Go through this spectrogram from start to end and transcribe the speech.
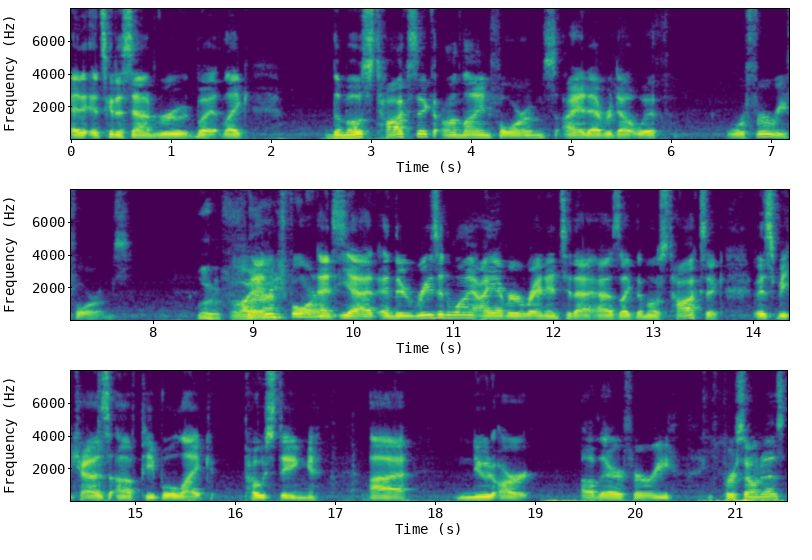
and it's gonna sound rude but like the most toxic online forums i had ever dealt with were furry forums Oh, Furry yeah. forums? and yeah and the reason why i ever ran into that as like the most toxic is because of people like posting uh nude art of their furry personas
